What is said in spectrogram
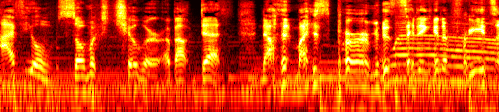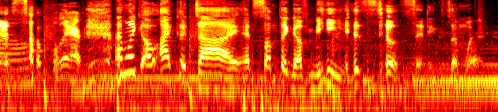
I feel so much chiller about death now that my sperm is wow. sitting in a freezer somewhere. I'm like, oh, I could die, and something of me is still sitting somewhere.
